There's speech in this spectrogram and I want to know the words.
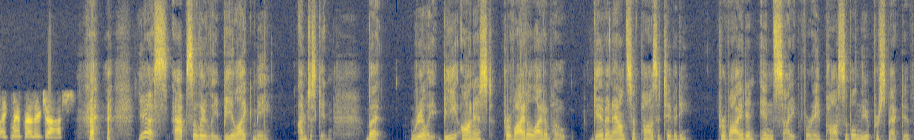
like my brother Josh. yes, absolutely. Be like me. I'm just kidding. But really, be honest, provide a light of hope, give an ounce of positivity, provide an insight for a possible new perspective,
